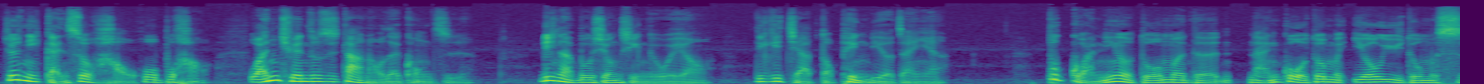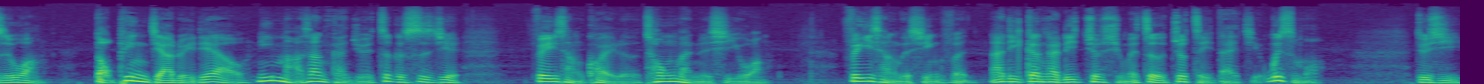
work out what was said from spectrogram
就是你感受好或不好，完全都是大脑在控制。你那不相信的话哦，你去吃毒品，你又怎样？不管你有多么的难过，多么忧郁，多么失望，毒品加蕊料，你马上感觉这个世界非常快乐，充满了希望，非常的兴奋。那你刚刚你就想要这就这一代志，为什么？就是。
